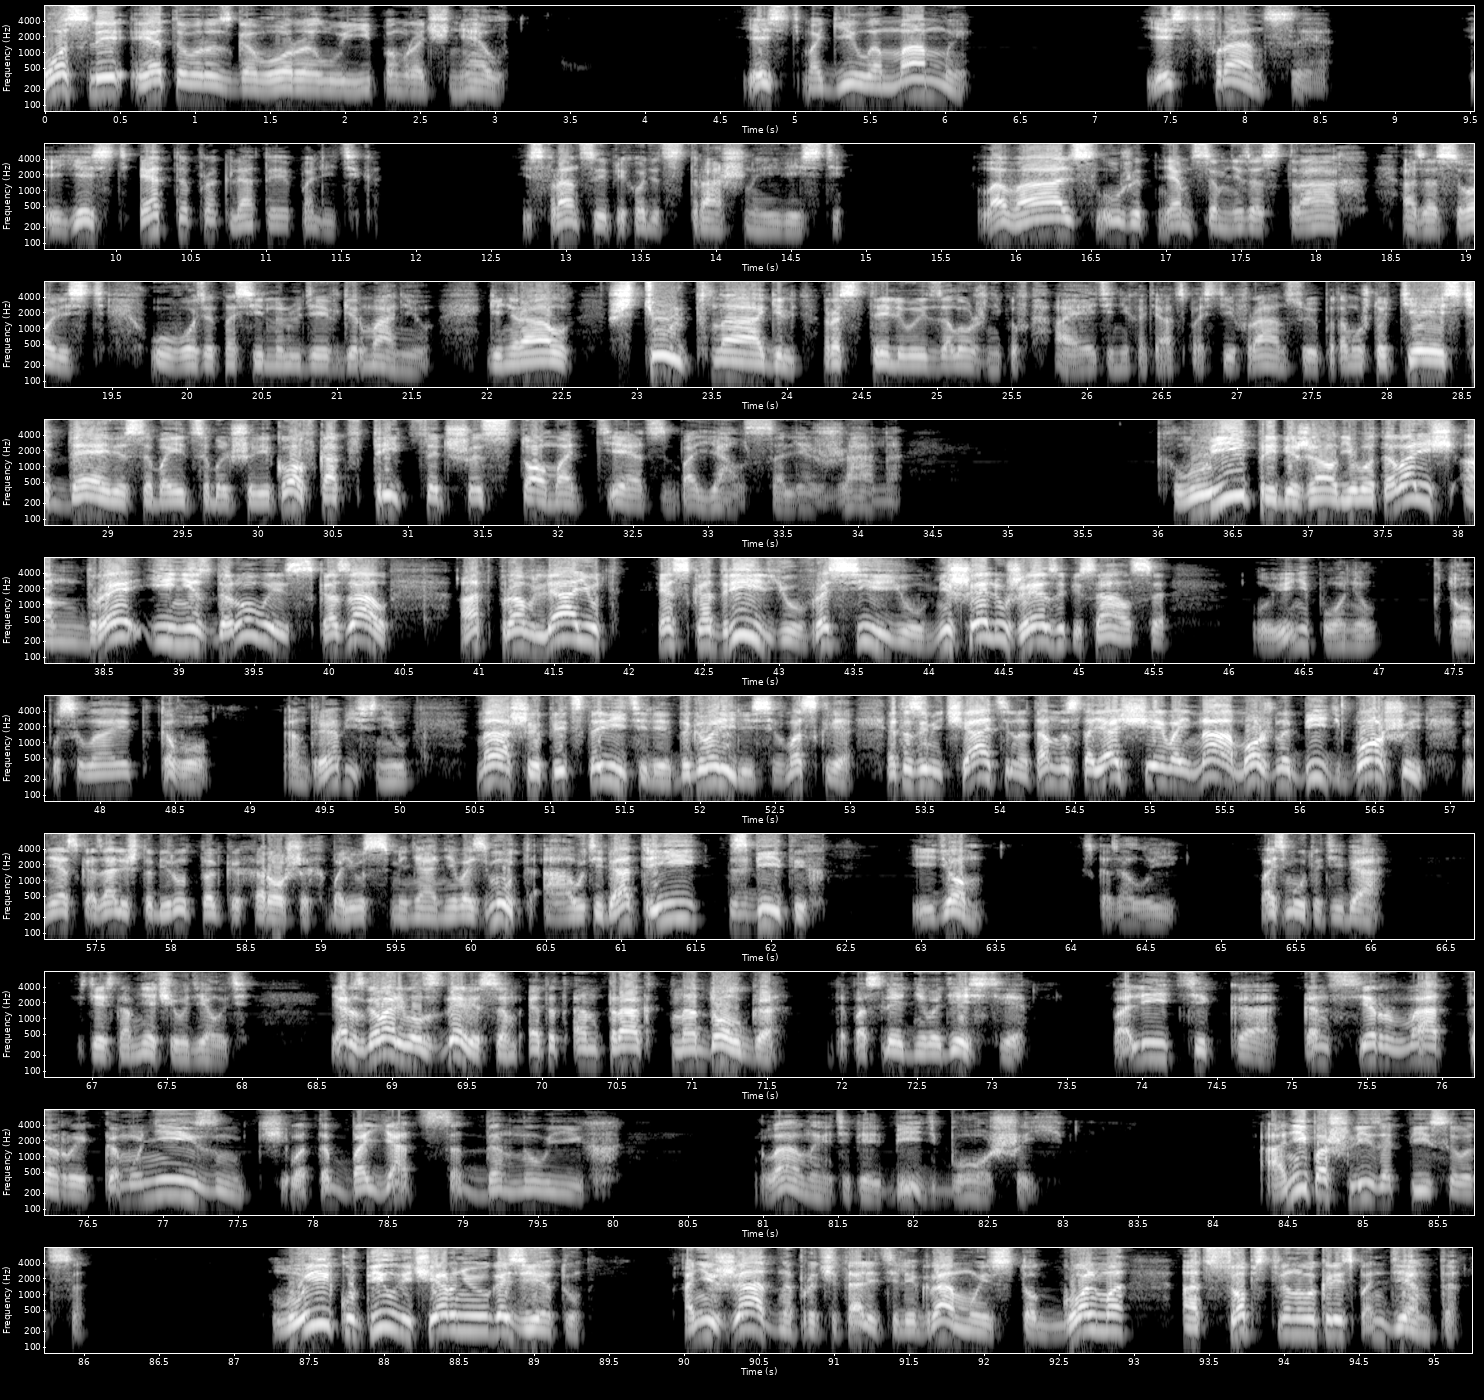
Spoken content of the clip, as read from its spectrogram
После этого разговора Луи помрачнел. Есть могила мамы, есть Франция, и есть эта проклятая политика. Из Франции приходят страшные вести. Лаваль служит немцам не за страх, а за совесть. Увозят насильно людей в Германию. Генерал Штюльпнагель расстреливает заложников, а эти не хотят спасти Францию, потому что тесть Дэвиса боится большевиков, как в тридцать шестом отец боялся Лежана. К Луи прибежал его товарищ Андре и, нездороваясь, сказал, «Отправляют эскадрилью в Россию. Мишель уже записался». Луи не понял, кто посылает кого. Андре объяснил, «Наши представители договорились в Москве. Это замечательно, там настоящая война, можно бить бошей. Мне сказали, что берут только хороших. Боюсь, меня не возьмут, а у тебя три сбитых». «Идем», — сказал Луи. Возьмут и тебя. Здесь нам нечего делать. Я разговаривал с Дэвисом. Этот антракт надолго, до последнего действия. Политика, консерваторы, коммунизм, чего-то боятся, да ну их. Главное теперь бить бошей. Они пошли записываться. Луи купил вечернюю газету. Они жадно прочитали телеграмму из Стокгольма, от собственного корреспондента.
